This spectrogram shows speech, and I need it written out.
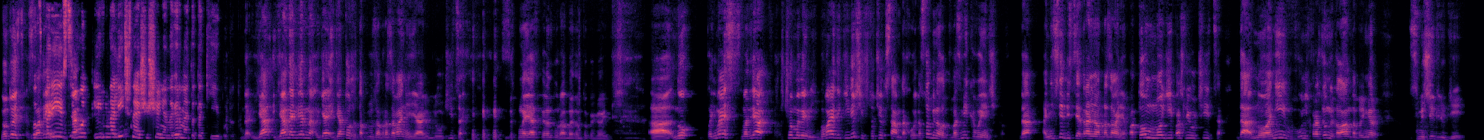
Ну, то есть, вот, смотри, скорее я... всего, именно личные ощущения, наверное, это такие будут. Да, я, я наверное, я, я тоже топлю за образование, я люблю учиться. Моя аспирантура об этом только говорит. А, ну, понимаешь, смотря, о чем мы говорим, бывают такие вещи, что человек сам доходит. Особенно вот возьми КВНщиков, да, они все без театрального образования. Потом многие пошли учиться, да, но они, у них врожденный талант, например, смешить людей.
